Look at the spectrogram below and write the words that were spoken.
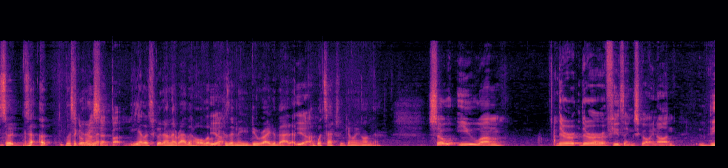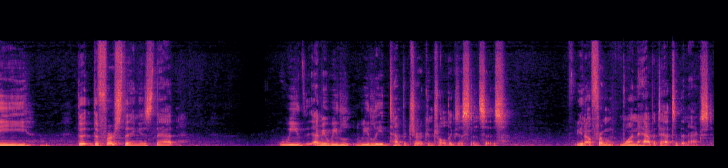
let's It's like a reset that, button. Yeah, let's go down that rabbit hole a little bit because I know you do write about it. Yeah. What's actually going on there? So you, um, there, there are a few things going on. The, the, the first thing is that we, I mean, we, we lead temperature controlled existences, you know, from one habitat to the next.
